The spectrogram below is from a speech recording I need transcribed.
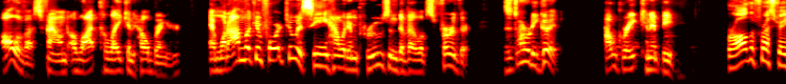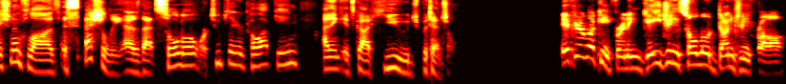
all of us found a lot to like in Hellbringer. And what I'm looking forward to is seeing how it improves and develops further. Because it's already good. How great can it be? For all the frustration and flaws, especially as that solo or two player co op game, I think it's got huge potential. If you're looking for an engaging solo dungeon crawl,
